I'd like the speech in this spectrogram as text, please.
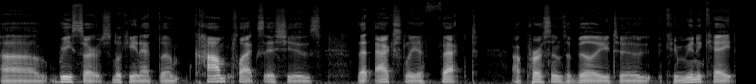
uh, research looking at the complex issues that actually affect a person's ability to communicate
